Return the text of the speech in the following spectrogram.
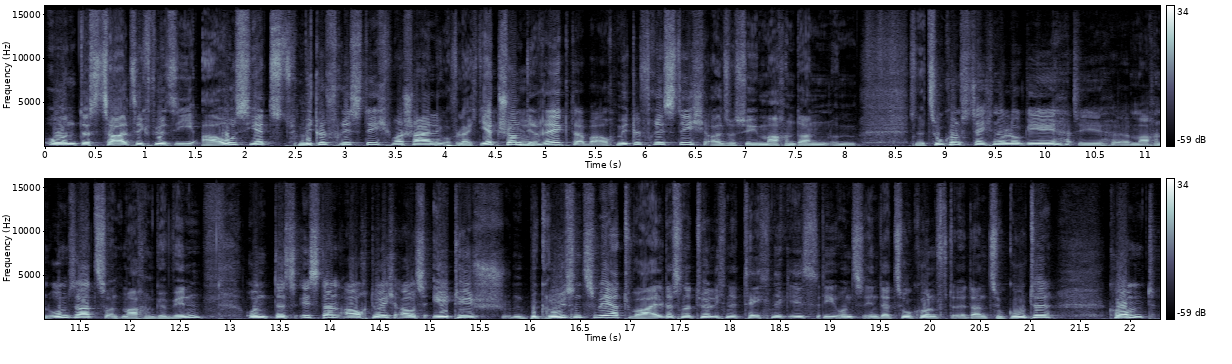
und das zahlt sich für sie aus, jetzt mittelfristig wahrscheinlich, oder vielleicht jetzt schon mhm. direkt, aber auch mittelfristig. Also sie machen dann, ähm, ist eine Zukunftstechnologie, sie äh, machen Umsatz und machen Gewinn. Und das ist dann auch durchaus ethisch begrüßenswert, weil das natürlich eine Technik ist, die uns in der Zukunft äh, dann zugute kommt.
